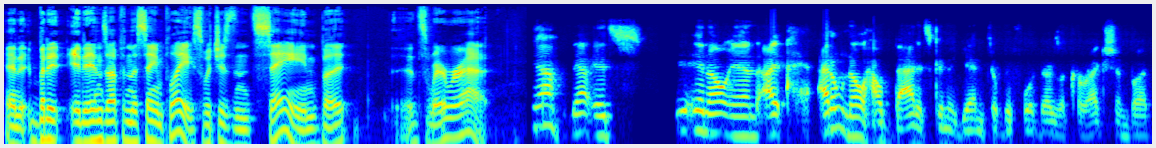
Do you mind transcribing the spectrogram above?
and, but it, it ends up in the same place, which is insane, but it's where we're at. Yeah. Yeah. It's, you know, and I I don't know how bad it's going to get until before there's a correction, but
